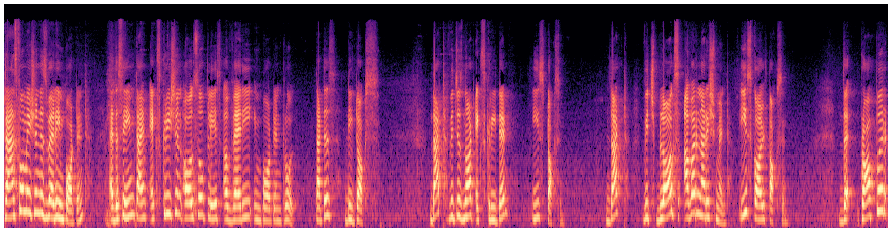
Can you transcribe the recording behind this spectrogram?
transformation is very important at the same time excretion also plays a very important role that is detox that which is not excreted is toxin that which blocks our nourishment is called toxin. The proper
